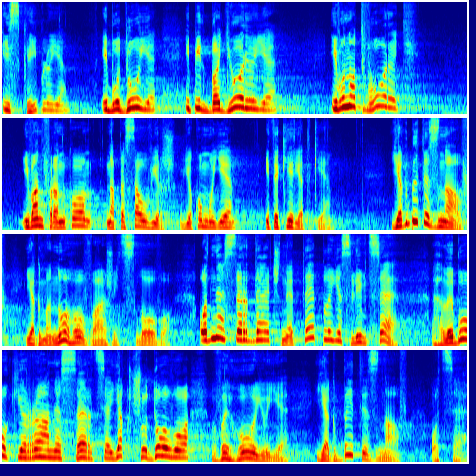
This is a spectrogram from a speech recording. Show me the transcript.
і скріплює, і будує, і підбадьорює, і воно творить. Іван Франко написав вірш, в якому є і такі рядки. Якби ти знав, як много важить слово, одне сердечне, теплеє слівце, глибокі рани серця, як чудово вигоює, якби ти знав оце.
